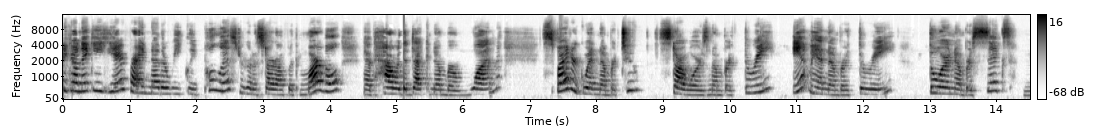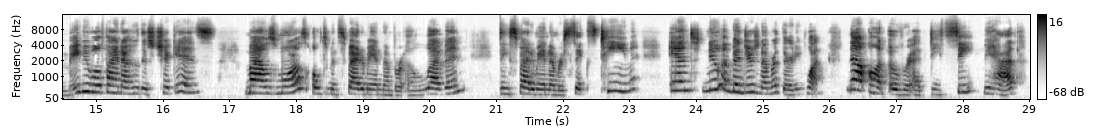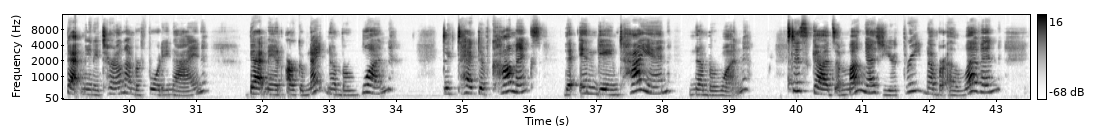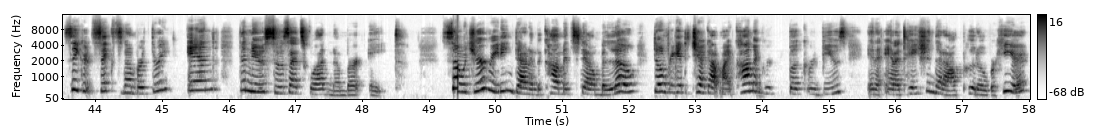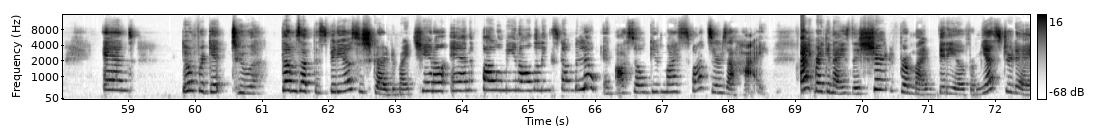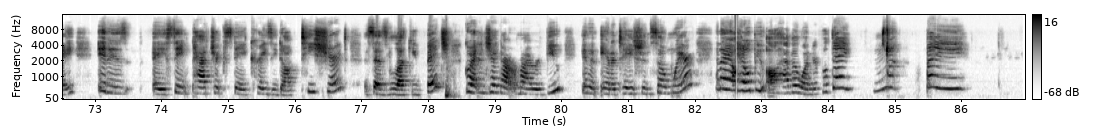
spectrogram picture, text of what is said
Nerdy Girl Nikki here for another weekly pull list. We're going to start off with Marvel. We have Howard the Duck number one, Spider-Gwen number two, Star Wars number three, Ant-Man number three, Thor number six, maybe we'll find out who this chick is, Miles Morales Ultimate Spider-Man number 11, the Spider-Man number 16, and New Avengers number 31. Now on over at DC, we have Batman Eternal number 49, Batman Arkham Knight number 1, Detective Comics, the Endgame tie-in number 1, Injustice Gods Among Us Year 3 number 11, Secret 6 number 3, and the new Suicide Squad number 8. So what you're reading down in the comments down below, don't forget to check out my comic book reviews in an annotation that I'll put over here. And don't forget to thumbs up this video, subscribe to my channel, and follow me in all the links down below. And also give my sponsors a hi. You might recognize this shirt from my video from yesterday. It is a St. Patrick's Day Crazy Dog t-shirt that says Lucky Bitch. Go ahead and check out my review in an annotation somewhere. And I hope you all have a wonderful day. Bye!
